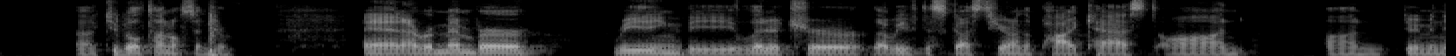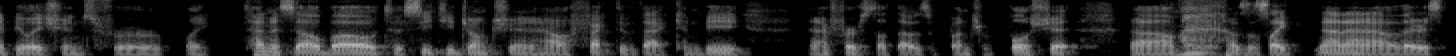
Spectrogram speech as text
a cubital tunnel syndrome. And i remember reading the literature that we've discussed here on the podcast on on doing manipulations for like tennis elbow to ct junction and how effective that can be and I first thought that was a bunch of bullshit. Um, I was just like, no, no, no. There's,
